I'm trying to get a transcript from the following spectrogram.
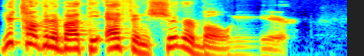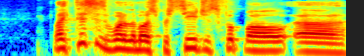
You're talking about the effing Sugar Bowl here. Like this is one of the most prestigious football uh,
